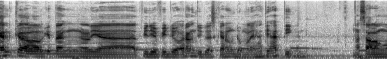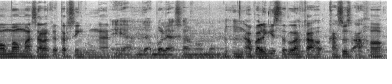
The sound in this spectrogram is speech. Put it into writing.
kan kalau kita ngelihat video-video orang juga sekarang udah mulai hati-hati kan. Masalah ngomong, masalah ketersinggungan. iya nggak boleh asal ngomong Apalagi setelah ka- kasus Ahok,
